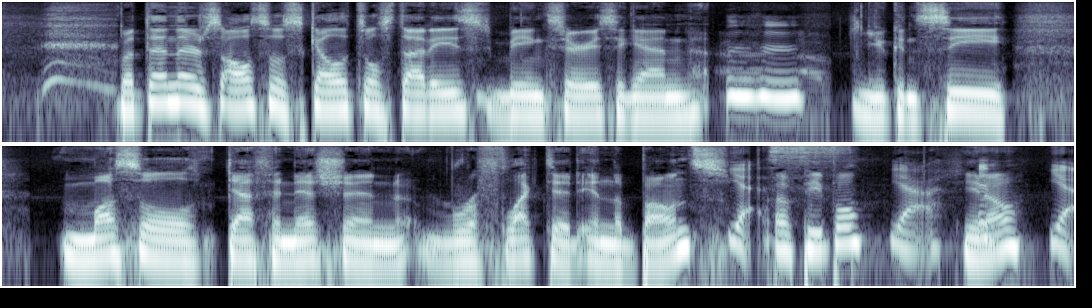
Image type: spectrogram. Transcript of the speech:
but then there's also skeletal studies. Being serious again, Mm-hmm. uh, you can see muscle definition reflected in the bones Yes. of people. Yeah. You And- know? yeah.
